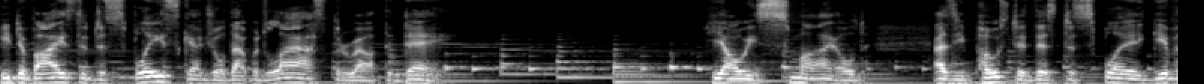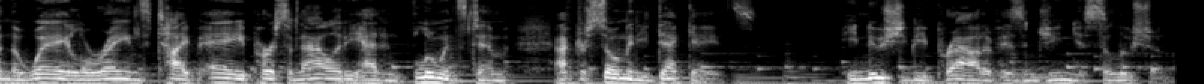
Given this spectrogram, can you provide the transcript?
he devised a display schedule that would last throughout the day. He always smiled as he posted this display, given the way Lorraine's Type A personality had influenced him after so many decades. He knew she'd be proud of his ingenious solution.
